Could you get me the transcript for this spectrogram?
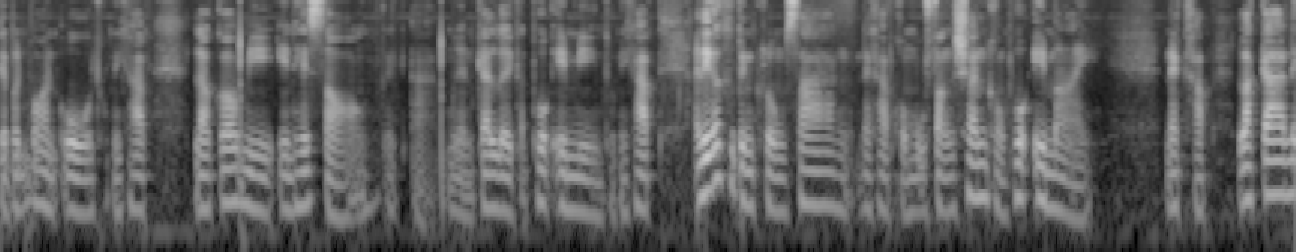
double bond O ถูกไหมครับ แล้วก็มี NH2 อ่าเหมือนกันเลยกับพวกเอมีนถูกไหมครับ อันนี้ก็คือเป็นโครงสร้างนะครับของหมู่ฟังก์ชันของพวกเอไมน์นะครับหลักการใน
